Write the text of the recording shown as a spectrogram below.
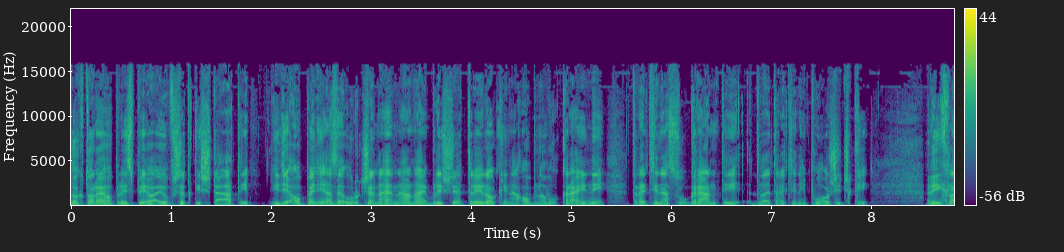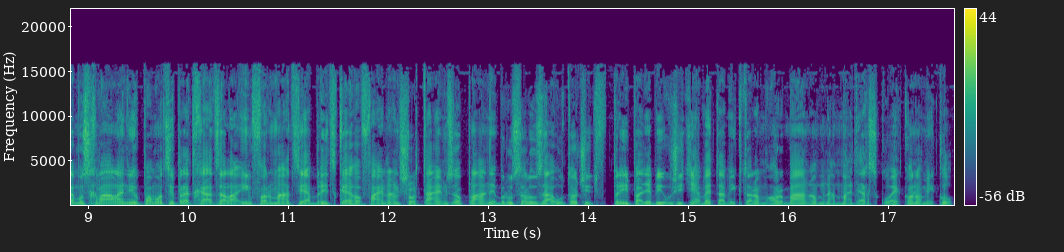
do ktorého prispievajú všetky štáty. Ide o peniaze určené na najbližšie 3 roky na obnovu krajiny, tretina sú granty, dve tretiny pôžičky. Rýchlemu schváleniu pomoci predchádzala informácia britského Financial Times o pláne Bruselu zaútočiť v prípade využitia veta Viktorom Orbánom na maďarskú ekonomiku.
